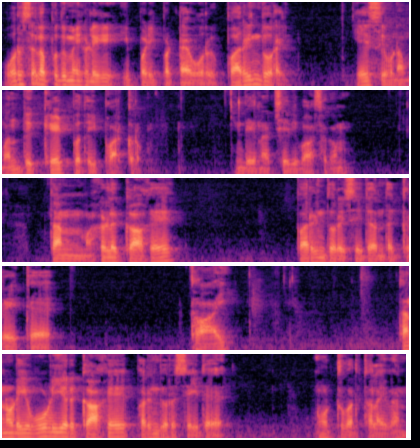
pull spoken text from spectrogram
ஒரு சில புதுமைகளில் இப்படிப்பட்ட ஒரு பரிந்துரை இயேசுவிடம் வந்து கேட்பதை பார்க்கிறோம். இன்றைய நற்செய்தி வாசகம் தன் மகளுக்காக பரிந்துரை செய்த அந்த கிரேக்க தாய் தன்னுடைய ஊழியருக்காக பரிந்துரை செய்த நூற்றுவர் தலைவன்.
